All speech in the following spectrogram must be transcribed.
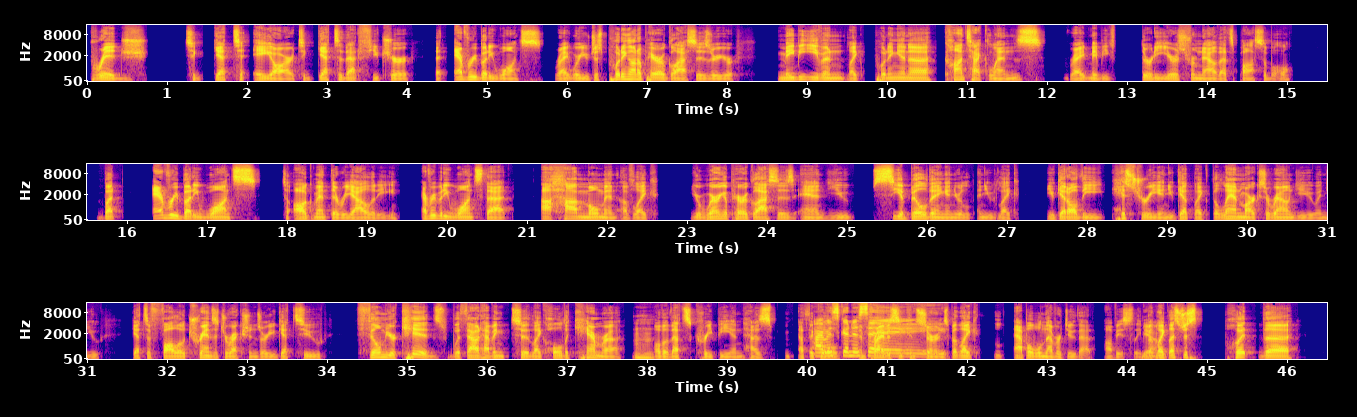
bridge to get to AR, to get to that future that everybody wants, right? Where you're just putting on a pair of glasses or you're maybe even like putting in a contact lens, right? Maybe 30 years from now that's possible. But everybody wants to augment their reality. Everybody wants that aha moment of like you're wearing a pair of glasses and you see a building and you're and you like you get all the history and you get like the landmarks around you and you get to follow transit directions or you get to film your kids without having to like hold a camera Mhm. although that's creepy and has ethical I was gonna and privacy concerns but like apple will never do that obviously Yeah. but like let's just put the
